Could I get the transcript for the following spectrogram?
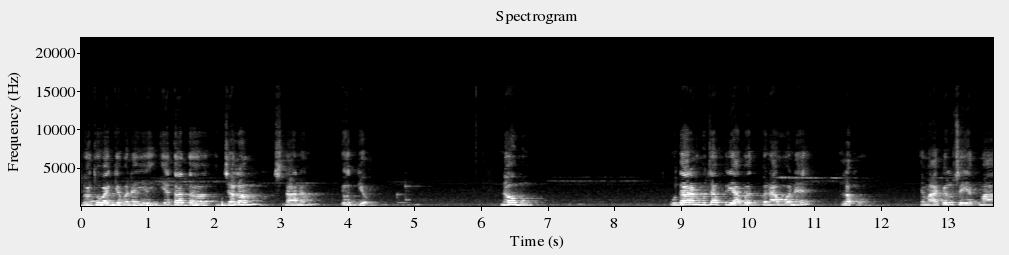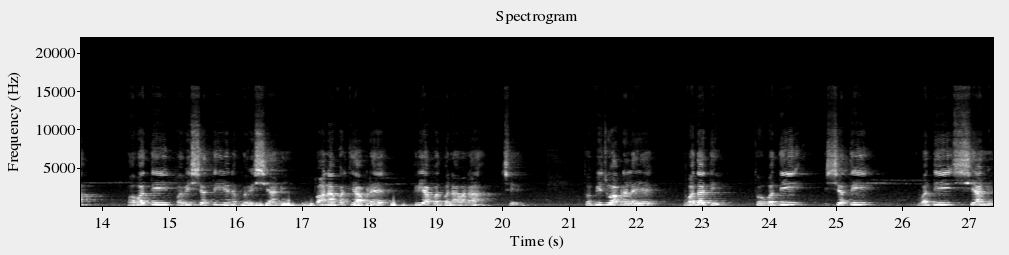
ચોથું વાક્ય બનાવીએ. એતત જલમ સ્નાનમ યોગ્યમ. નવમું, ઉદાહરણ મુજબ ક્રિયાપદ બનાવો અને લખો. એમાં આપેલું છે એકમાં ભવતી, ભવિષ્યતી અને ભવિષ્યાની તો આના પરથી આપણે ક્રિયાપદ બનાવવાના છે. તો બીજું આપણે લઈએ વદતી. તો વદિષ્યતી, વદિષ્યામી.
